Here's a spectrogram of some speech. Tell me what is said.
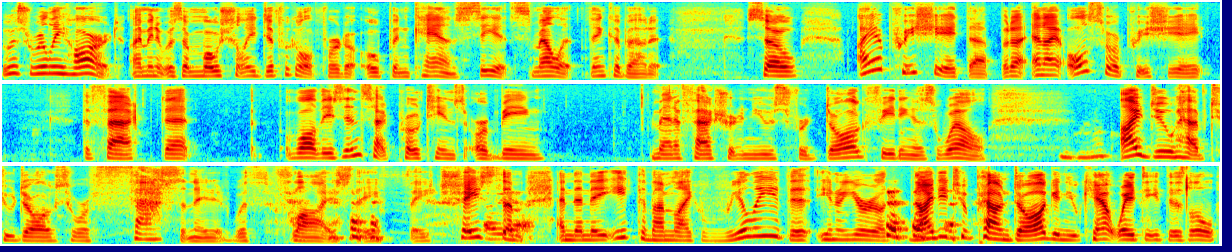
it was really hard. I mean it was emotionally difficult for her to open cans see it smell it think about it. So i appreciate that but I, and i also appreciate the fact that while these insect proteins are being manufactured and used for dog feeding as well Mm-hmm. I do have two dogs who are fascinated with flies. They they chase oh, them yeah. and then they eat them. I'm like, really? The, you know, you're a 92 pound dog and you can't wait to eat this little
